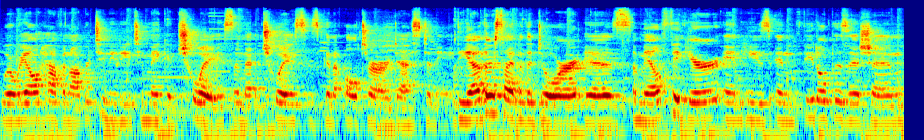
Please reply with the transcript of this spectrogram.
where we all have an opportunity to make a choice, and that choice is going to alter our destiny. The other side of the door is a male figure, and he's in fetal position,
